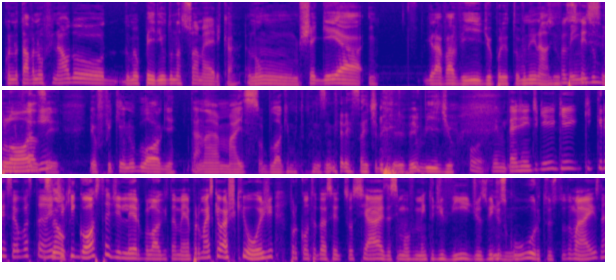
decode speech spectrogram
quando eu tava no final do, do meu período na Sul América. Eu não cheguei a gravar vídeo pro YouTube nem nada. Você Eu fez o pensei em blog. fazer. Eu fiquei no blog, Tá. né? Mas o blog é muito menos interessante do que ver vídeo. Pô, tem muita gente que, que, que cresceu bastante Não. que gosta de ler blog também, né? Por mais que eu acho que hoje, por conta das redes sociais, desse movimento de vídeos, vídeos Uhum. curtos tudo mais, né?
